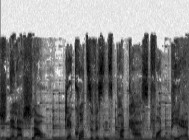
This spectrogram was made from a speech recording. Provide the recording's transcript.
Schneller Schlau, der kurze Wissenspodcast von PM.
